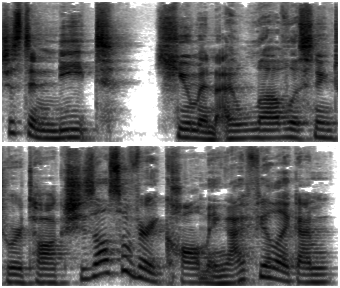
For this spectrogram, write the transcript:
just a neat human. I love listening to her talk. She's also very calming. I feel like I'm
